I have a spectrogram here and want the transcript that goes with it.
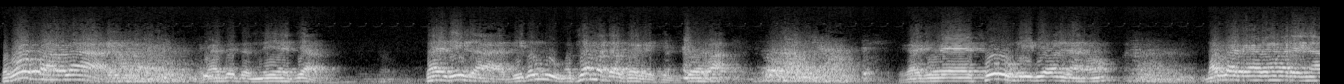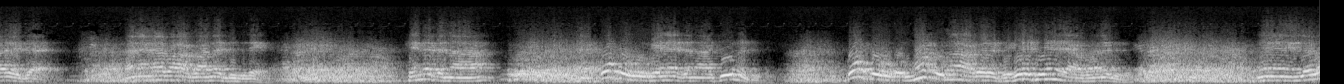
သဘောပါလားဒါတဲ့တနေရာကြဒါဒီကဒီသုံးခုမဖြတ်မတောက်ခဲ့လို့ရှင်ကျော်ပါဒကာကျွဲသိုးမိပြောနေတာနော်နောက်ကဓမ္မတွေနားရကြခန္ဓာ၅ပါးဘာနဲ့တူတဲ့ခင်တဲ့တဏှာပုဂ္ဂိုလ်ကိုခင်တဲ့တဏှာအကျိုးနဲ့တူတယ်ပုဂ္ဂိုလ်ကိုငါ့ကိုငါပဲတကယ်ထင်းနေတာဘာနဲ့တူလဲ အင်းလောဘ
